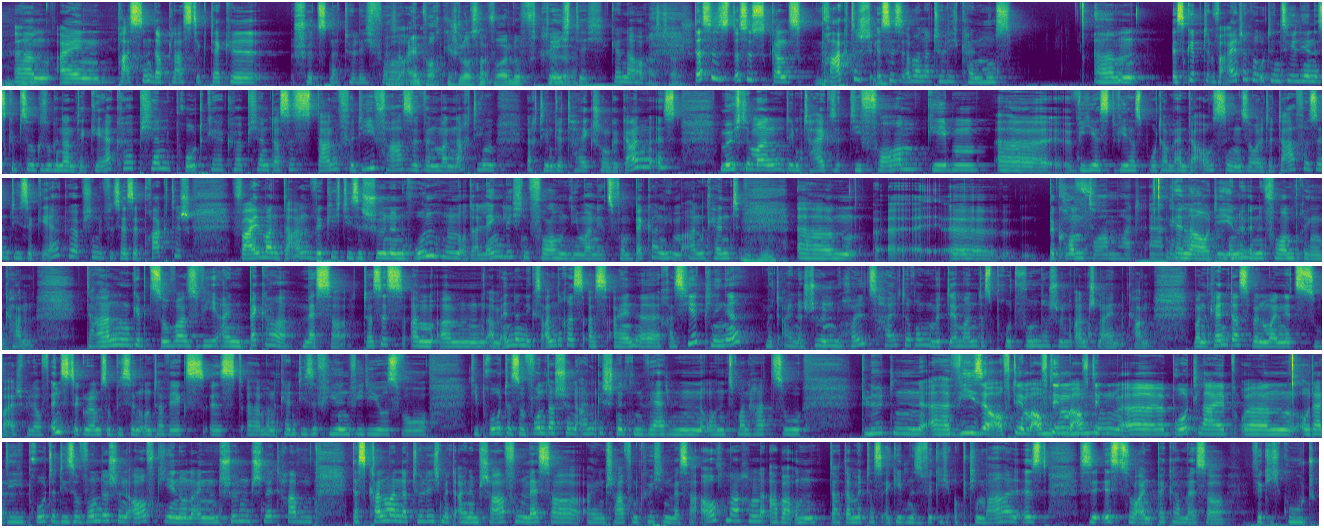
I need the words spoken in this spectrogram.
Mhm. Ähm, ein passender Plastikdeckel schützt natürlich vor. Also einfach geschlossen vor, vor Luft. Äh, Richtig, genau. Austausch. Das ist, das ist ganz praktisch, es ist aber natürlich kein Muss. Ähm, es gibt weitere Utensilien, es gibt so, sogenannte Gärkörbchen, Brotgärkörbchen. Das ist dann für die Phase, wenn man nachdem, nachdem der Teig schon gegangen ist, möchte man dem Teig die Form geben, äh, wie, es, wie das Brot am Ende aussehen sollte. Dafür sind diese Gärkörbchen sehr, sehr praktisch, weil man dann wirklich diese schönen runden oder länglichen Formen, die man jetzt vom Bäcker nebenan kennt, mhm. ähm, äh, äh, bekommt. Die Form hat. genau. genau, die mhm. in, in eine Form bringen kann. Dann gibt es sowas wie ein Bäckermesser. Das ist am, am, am Ende nichts anderes als eine Rasierklinge mit einer schönen Holzhalterung, mit der man das Brot wunderschön anschneiden kann. Man kennt das, wenn man jetzt zum Beispiel auf Instagram so ein bisschen unterwegs ist. Äh, man kennt diese vielen Videos, wo die Brote so wunderschön angeschnitten werden und man hat so Blütenwiese auf dem, auf dem, mhm. auf dem äh, Brotleib ähm, oder die Brote, die so wunderschön aufgehen und einen schönen Schnitt haben. Das kann man natürlich mit einem scharfen Messer, einem scharfen Küchenmesser auch machen, aber um, da, damit das Ergebnis wirklich optimal ist, ist so ein Bäckermesser wirklich gut.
